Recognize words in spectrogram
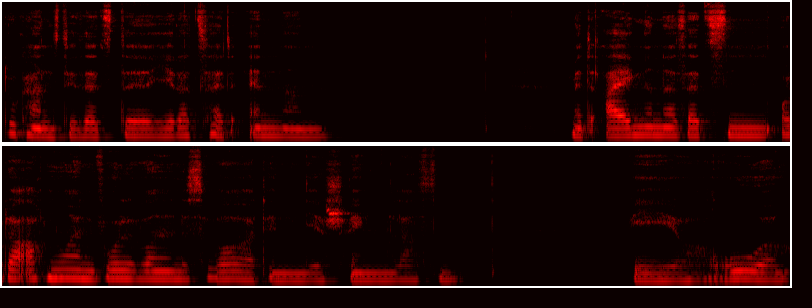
Du kannst die Sätze jederzeit ändern, mit eigenen ersetzen oder auch nur ein wohlwollendes Wort in dir schwingen lassen, wie Ruhe.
